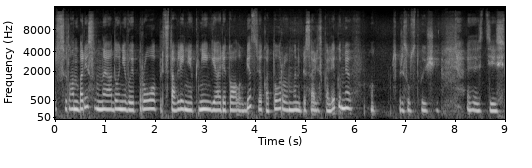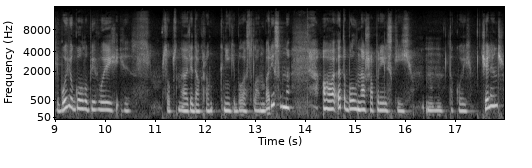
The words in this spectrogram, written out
Светлана Борисовна Адоневой про представление книги о ритуалах бедствия, которую мы написали с коллегами, вот, с присутствующей э, здесь Любовью Голубевой, и, собственно, редактором книги была Светлана Борисовна. А это был наш апрельский такой челлендж,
